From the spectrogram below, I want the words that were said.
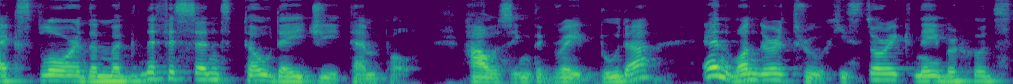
explore the magnificent Todaiji Temple, housing the great Buddha, and wander through historic neighborhoods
